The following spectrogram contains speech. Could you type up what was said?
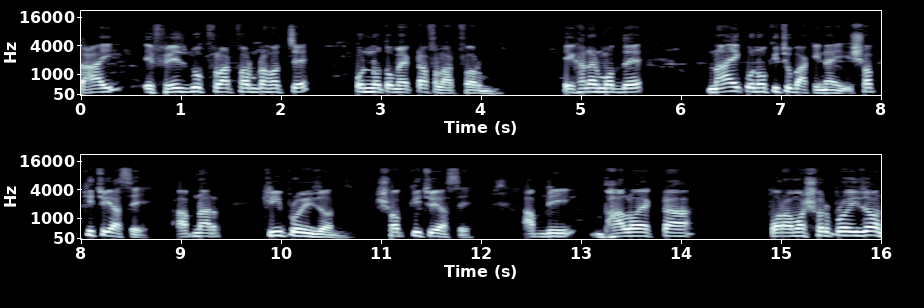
তাই এই ফেসবুক প্ল্যাটফর্মটা হচ্ছে অন্যতম একটা প্ল্যাটফর্ম এখানের মধ্যে নাই কোনো কিছু বাকি নাই সব কিছুই আছে। আপনার কি প্রয়োজন সব কিছুই আছে। আপনি ভালো একটা পরামর্শর প্রয়োজন,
